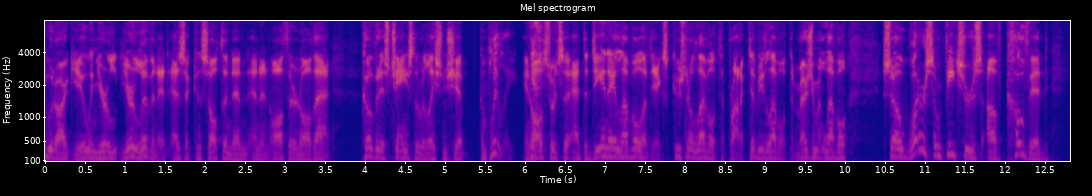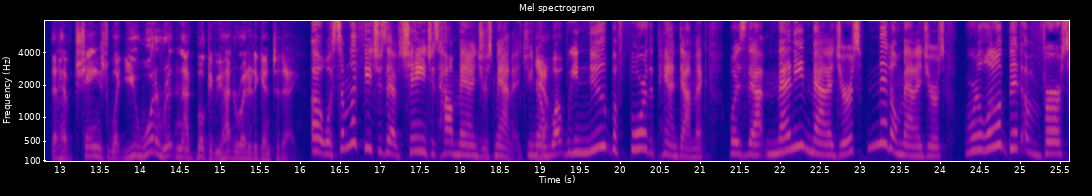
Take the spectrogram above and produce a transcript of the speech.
would argue, and you're you're living it as a consultant and, and an author and all that. COVID has changed the relationship completely in yeah. all sorts of at the DNA level, at the executional level, at the productivity level, at the measurement level. So, what are some features of COVID that have changed what you would have written that book if you had to write it again today? Oh, well, some of the features that have changed is how managers manage. You know, yeah. what we knew before the pandemic was that many managers, middle managers, were a little bit averse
